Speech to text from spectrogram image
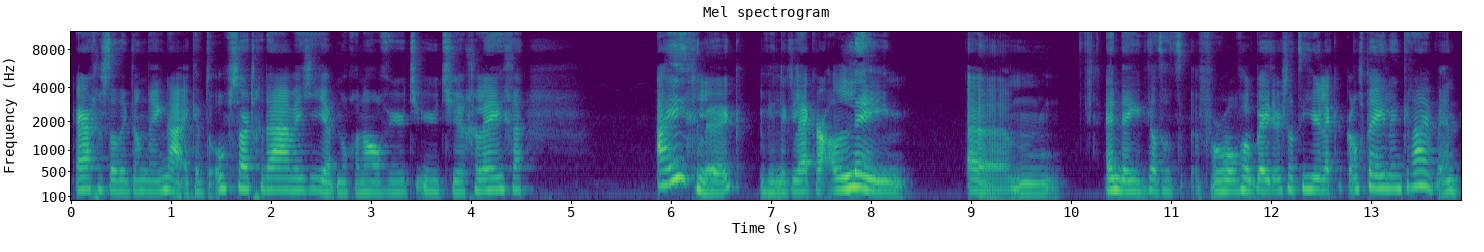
Ergens dat ik dan denk, nou, ik heb de opstart gedaan, weet je, je hebt nog een half uurtje, uurtje gelegen. Eigenlijk wil ik lekker alleen. Ehm, en denk ik dat het voor Wolf ook beter is dat hij hier lekker kan spelen en kruipen. En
